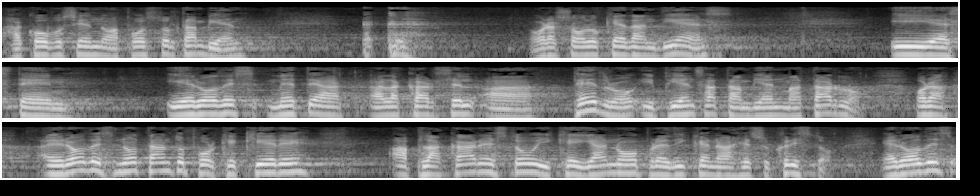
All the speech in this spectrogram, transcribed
Jacobo siendo apóstol también. Ahora solo quedan diez. Y este y Herodes mete a, a la cárcel a Pedro y piensa también matarlo. Ahora, Herodes no tanto porque quiere aplacar esto y que ya no prediquen a Jesucristo. Herodes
